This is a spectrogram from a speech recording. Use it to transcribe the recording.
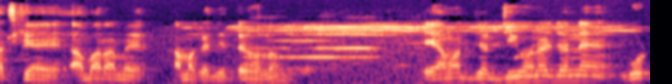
আজকে আবার আমি আমাকে যেতে হলো। এ আমার জীবনের জন্য গুড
